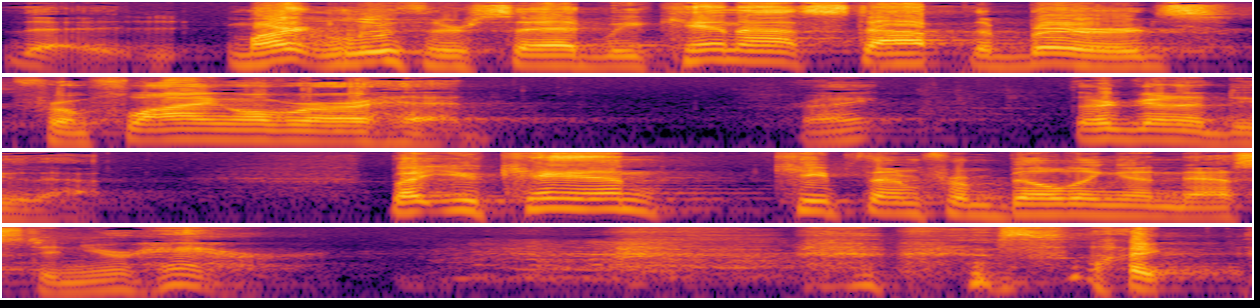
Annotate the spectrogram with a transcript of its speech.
the, Martin Luther said, We cannot stop the birds from flying over our head. right? They're going to do that. But you can keep them from building a nest in your hair. it's like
